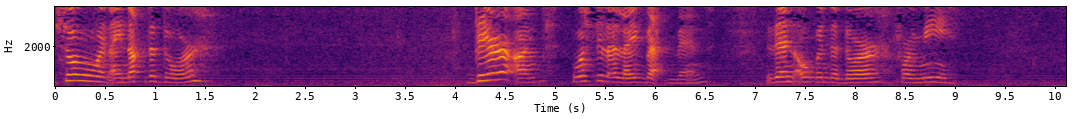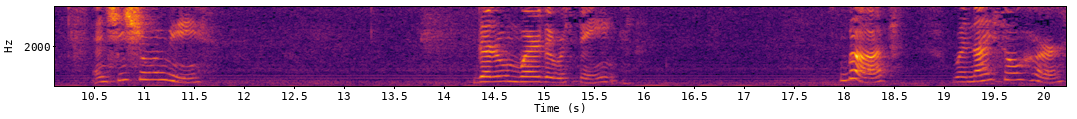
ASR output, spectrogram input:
So when I knocked the door, their aunt was still alive back then, then opened the door for me. And she showed me the room where they were staying. But when I saw her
